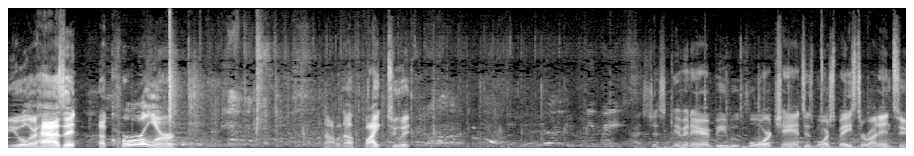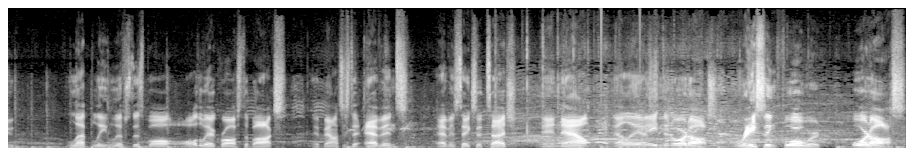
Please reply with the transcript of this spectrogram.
Mueller has it. A curler. Not enough bite to it. Has just given Aaron Bibout more chances, more space to run into. Lepley lifts this ball all the way across the box. It bounces to Evans. Evans takes a touch, and now LAF Nathan Ordaz racing forward. Ordaz.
